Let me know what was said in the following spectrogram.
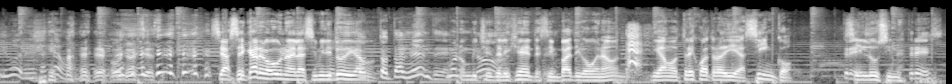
Y bueno, acá estamos. se, hace, se hace cargo uno de la similitud, digamos. Totalmente. Bueno, un bicho No, inteligente, sí. simpático, buena onda. Digamos, tres, cuatro días, cinco, Tres. sin lúcines. Tres.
